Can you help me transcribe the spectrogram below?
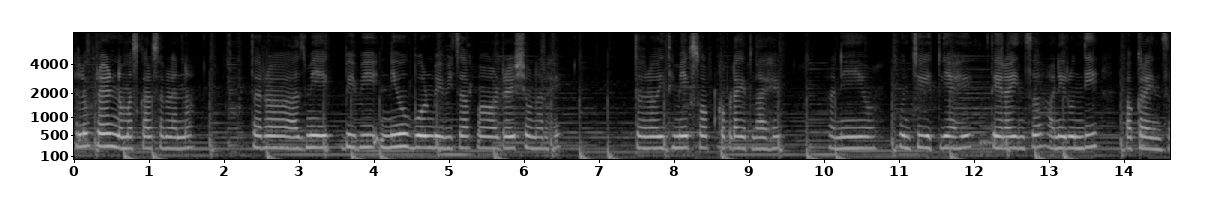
हॅलो फ्रेंड नमस्कार सगळ्यांना. तर आज मी एक बेबी न्यू बोर्न बेबीचा ड्रेस शिवणार आहे. तर इथे मी एक सॉफ्ट कपडा घेतला आहे आणि उंची घेतली आहे तेरा इंच आणि रुंदी अकरा इंच.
